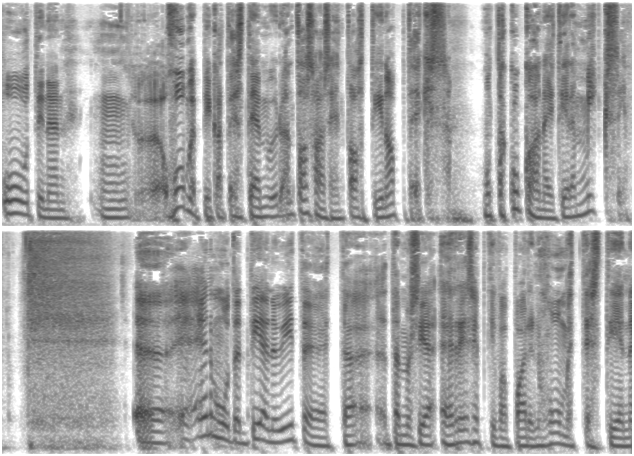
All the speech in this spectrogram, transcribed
uutinen. Mm, huumepikatestejä myydään tasaiseen tahtiin apteekissa, mutta kukaan ei tiedä miksi. En muuten tiennyt itse, että tämmöisiä reseptivapaiden huumetestien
